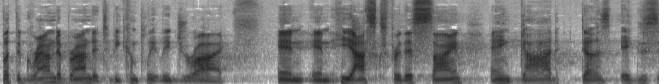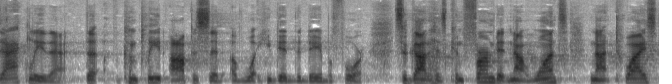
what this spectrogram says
but the ground around it to be completely dry. And, and he asks for this sign, and God does exactly that, the complete opposite of what he did the day before. So God has confirmed it not once, not twice,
